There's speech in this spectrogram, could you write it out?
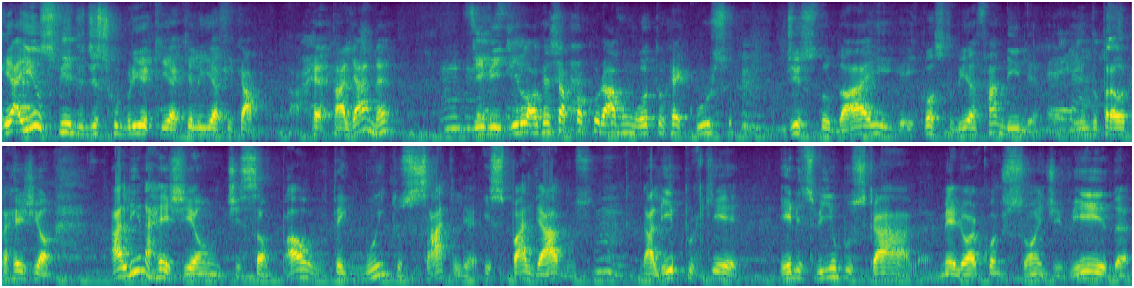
E aí os filhos descobriam que aquilo ia ficar retalhar, né? Dividir, logo eles já procuravam um outro recurso de estudar e, e construir a família, né, indo para outra região. Ali na região de São Paulo tem muitos Sattler espalhados ali porque eles vinham buscar melhor condições de vida.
